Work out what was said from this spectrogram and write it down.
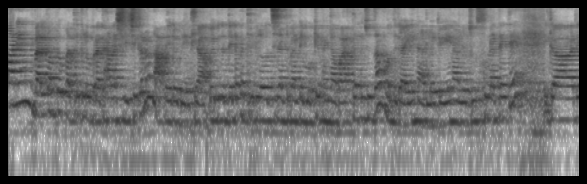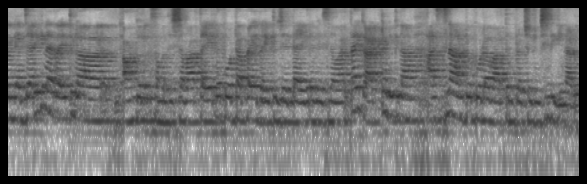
మార్నింగ్ వెల్కమ్ టు పత్రికలు ప్రధాన శీర్షికలు నా పేరు విద్య. వివిధ దినపత్రికలో వచ్చినటువంటి ముఖ్యమైన వార్తలు చూద్దాం. ముందుగా ఈనాడులో ఇక ఈనాడులో చూసుకున్నట్టయితే ఇక నిన్న జరిగిన రైతుల ఆందోళనకు సంబంధించిన వార్త ఎర్రకోటపై రైతు జెండా ఎగరవేసిన వార్త ఇక అట్టడిగిన అస్నా అంటూ కూడా వార్తను ప్రచురించింది ఈనాడు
